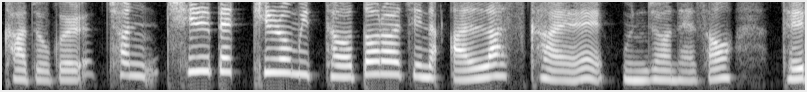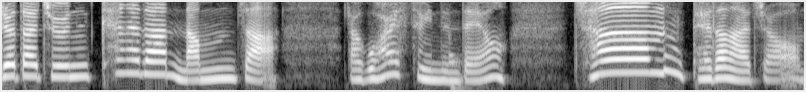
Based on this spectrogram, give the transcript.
가족을 1700km 떨어진 알라스카에 운전해서 데려다 준 캐나다 남자라고 할 수 있는데요. 참 대단하죠.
